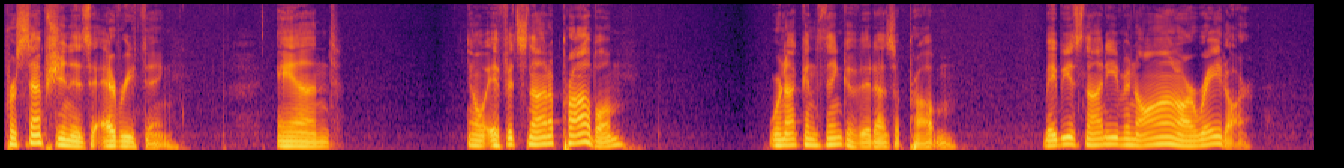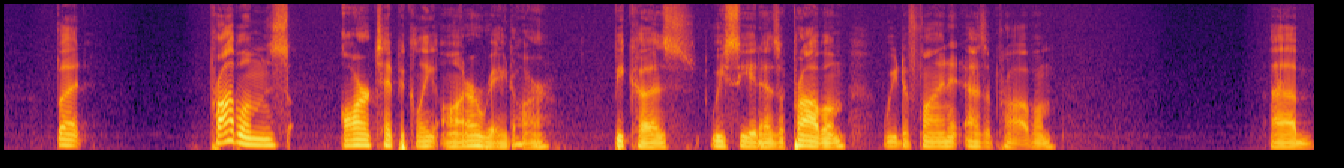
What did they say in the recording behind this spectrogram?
perception is everything. And you know, if it's not a problem, we're not going to think of it as a problem. Maybe it's not even on our radar. But problems are typically on our radar because we see it as a problem. We define it as a problem. Um,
